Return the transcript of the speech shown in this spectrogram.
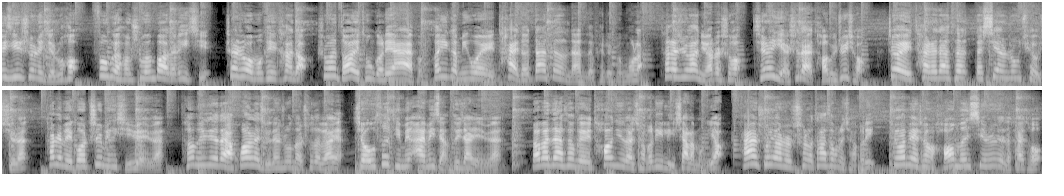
危机顺利解除后，富贵和舒文抱在了一起。这时我们可以看到，舒文早已通过恋爱 app 和一个名为泰德·丹森的男子配对成功了。他在追赶女儿的时候，其实也是在逃避追求。这位泰德·丹森在现实中确有其人，他是美国知名喜剧演员，曾凭借在《欢乐酒店》中的出色表演，九次提名艾美奖最佳演员。老白在送给 Tony 的巧克力里下了猛药，还说要是吃了他送的巧克力，就会变成豪门新人类的开头。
